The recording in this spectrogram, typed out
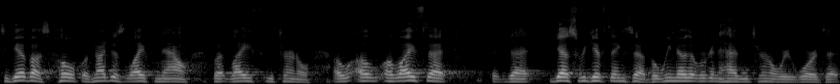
to give us hope of not just life now, but life eternal. A, a, a life that, that, yes, we give things up, but we know that we're going to have eternal rewards, that,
